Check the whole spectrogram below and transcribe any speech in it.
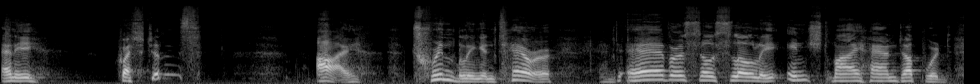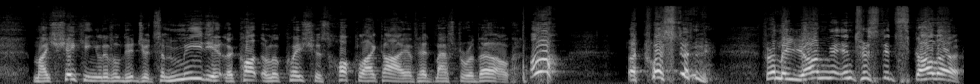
any questions? I, trembling in terror, and ever so slowly inched my hand upward. My shaking little digits immediately caught the loquacious hawk like eye of Headmaster Revell. Ah! A question from a young, interested scholar.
